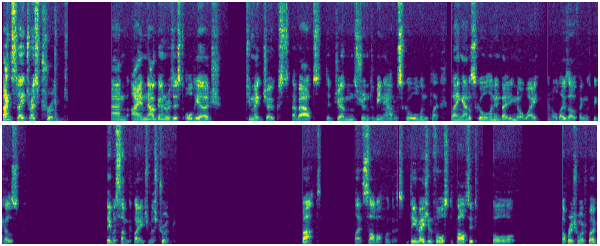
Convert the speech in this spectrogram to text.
Thanks to HMS Truant. And I am now going to resist all the urge to make jokes about the Germans shouldn't have been out of school and play, playing out of school and invading Norway and all those other things because they were sunk by HMS Truant. But let's start off with this. The invasion force departed for Operation Weserübung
